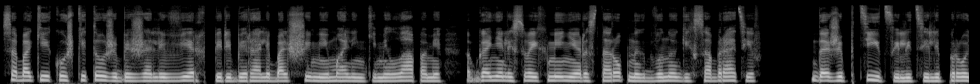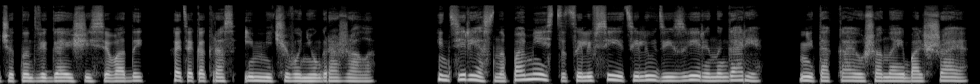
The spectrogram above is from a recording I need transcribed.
Собаки и кошки тоже бежали вверх, перебирали большими и маленькими лапами, обгоняли своих менее расторопных двуногих собратьев. Даже птицы летели прочь от надвигающейся воды, хотя как раз им ничего не угрожало. Интересно, поместятся ли все эти люди и звери на горе? Не такая уж она и большая.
